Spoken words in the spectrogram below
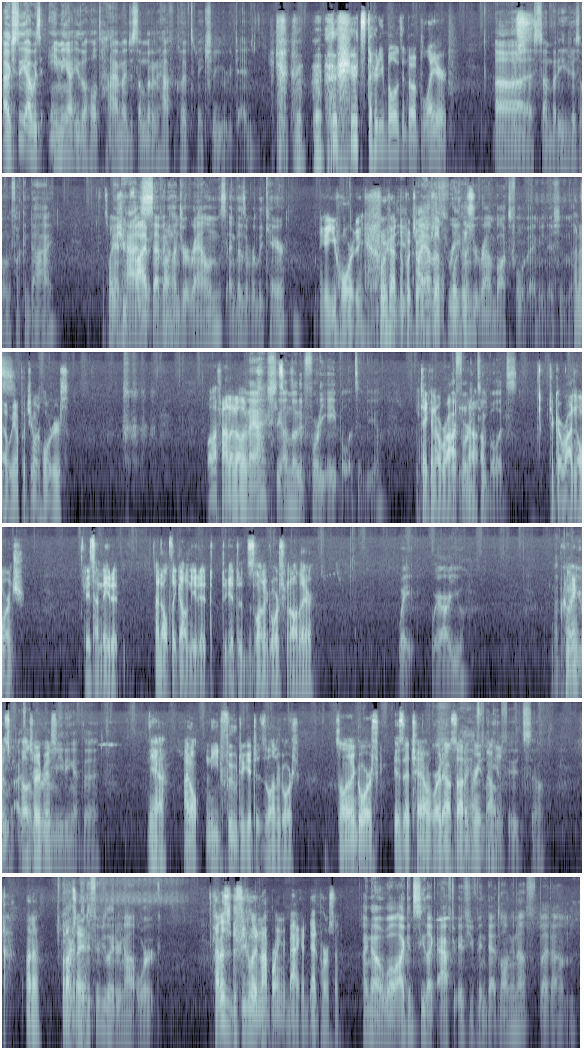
Actually, I was aiming at you the whole time. I just unloaded half a clip to make sure you were dead. Who shoots 30 bullets into a player? Uh, somebody who doesn't want to fucking die That's why you and shoot has in front. 700 rounds and doesn't really care. Okay, you hoarding. We're gonna have to put you on I have a of hoarders. 300 round box full of ammunition. I know, we that's- gotta put you on hoarders. Well, I found another. And I actually unloaded good. 48 bullets into you. I'm taking a Or rotten. 42 Uh, bullets. took a rotten orange. In case I need it. I don't think I'll need it to get to Zelenogorsk and all there. Wait, where are you? Kamenka's military we base. meeting at the. Yeah, I don't need food to get to Zelenogorsk. Zelenogorsk is that town right outside I of Green Mountain. Of food, so. I know, but How I'm did saying, the defibrillator not work? How does the defibrillator not bring back a dead person? I know. Well, I could see like after if you've been dead long enough, but um,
